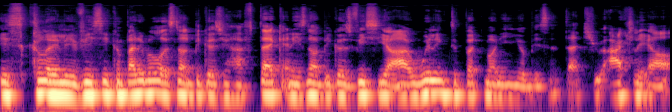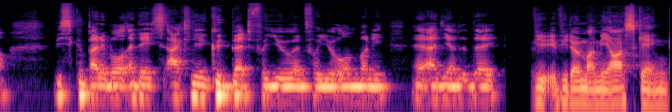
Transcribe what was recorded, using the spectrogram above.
is clearly VC compatible. It's not because you have tech, and it's not because VC are willing to put money in your business that you actually are VC compatible, and it's actually a good bet for you and for your own money uh, at the end of the day. If you, if you don't mind me asking,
